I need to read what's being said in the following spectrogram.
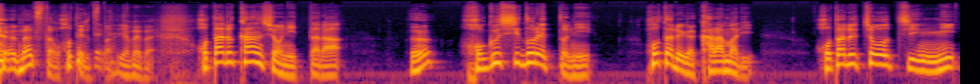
違う、なんつったホテルっつった？やばいやばい。ホタル鑑賞に行ったら、ん？ほぐしドレッドにホタルが絡まり、ホタル提灯に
